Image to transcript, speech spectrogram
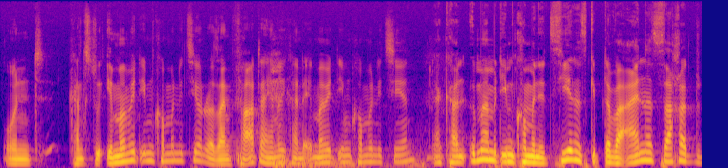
Und Kannst du immer mit ihm kommunizieren oder sein Vater Henry kann er immer mit ihm kommunizieren? Er kann immer mit ihm kommunizieren. Es gibt aber eine Sache, du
